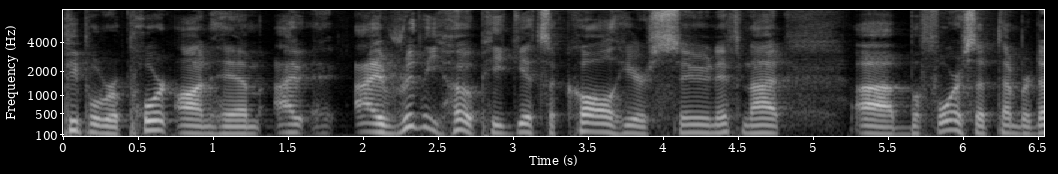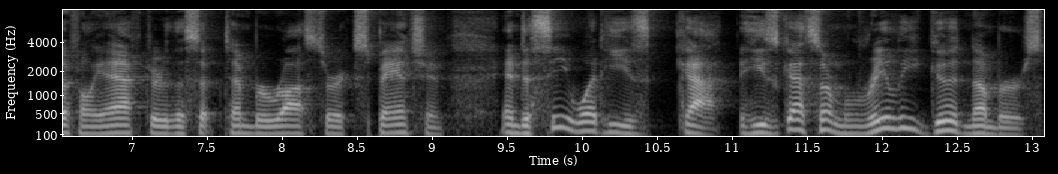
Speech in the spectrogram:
people report on him, I I really hope he gets a call here soon. If not, uh, before September, definitely after the September roster expansion, and to see what he's got. He's got some really good numbers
